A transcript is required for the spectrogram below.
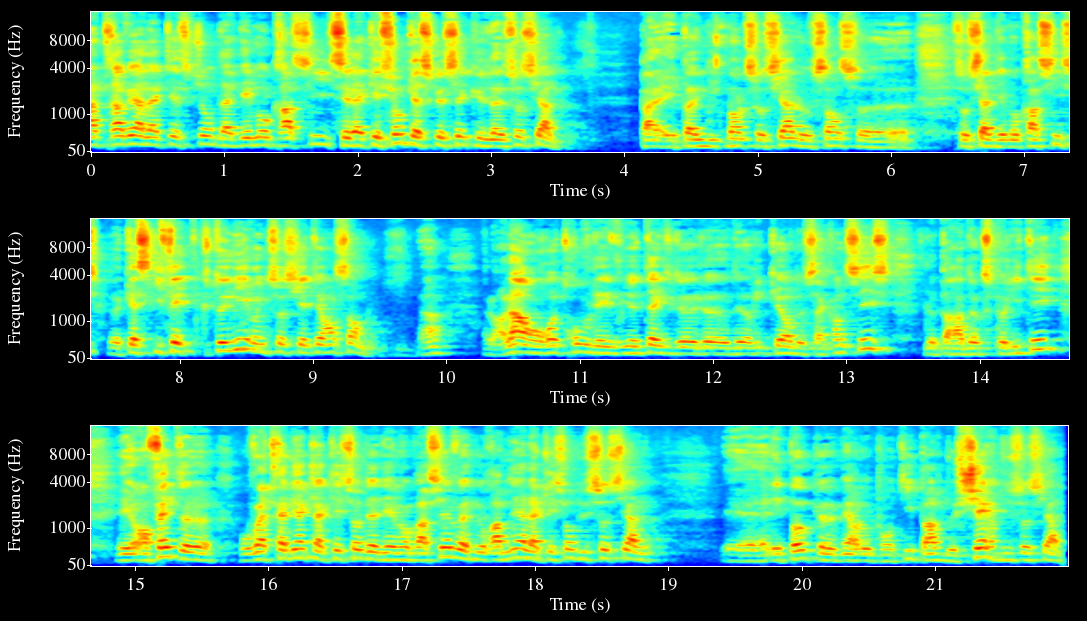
à travers la question de la démocratie, c'est la question qu'est-ce que c'est que le social? Et pas uniquement le social au sens euh, social-démocratie. Qu'est-ce qui fait tenir une société ensemble hein? Alors là, on retrouve les vieux textes de, de, Ricoeur de 56, le paradoxe politique, et en fait, on voit très bien que la question de la démocratie va nous ramener à la question du social. À l'époque, Merleau-Ponty parle de chair du social.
